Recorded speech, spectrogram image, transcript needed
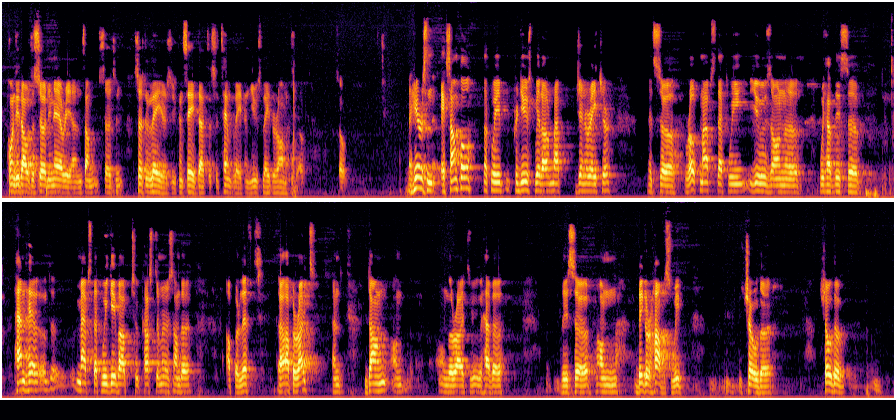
pointed out a certain area and some certain, certain layers, you can save that as a template and use later on as well. So here's an example that we produced with our map generator. It's uh, road maps that we use on, uh, we have this uh, handheld maps that we give up to customers on the upper left, uh, upper right, and down on on the right you have a this uh, on bigger hubs we show the show the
